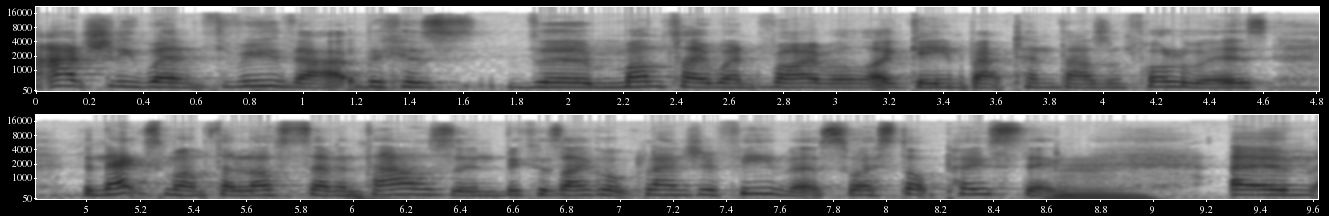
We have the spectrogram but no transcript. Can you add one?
actually went through that because the month I went viral, I gained about 10,000 followers. The next month, I lost 7,000 because I got glandular fever, so I stopped posting. Mm. Um,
